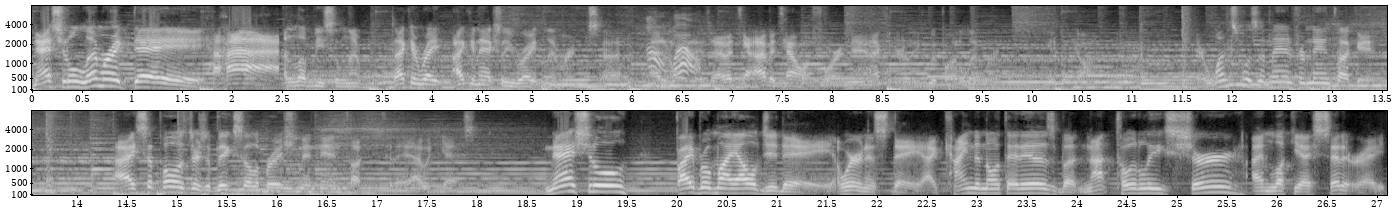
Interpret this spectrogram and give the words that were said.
National Limerick Day. Ha ha! I love me some limericks. I can write, I can actually write limericks. Uh, I don't know what wow. I have, a ta- I have a talent for it, man. I can really whip out a limerick. Get me going. There once was a man from Nantucket. I suppose there's a big celebration in Nantucket today, I would guess. National Fibromyalgia Day, Awareness Day. I kind of know what that is, but not totally sure. I'm lucky I said it right.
